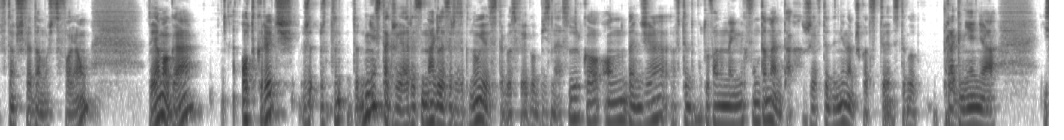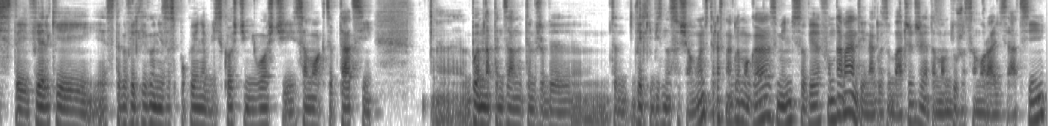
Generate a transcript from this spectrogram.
w tę świadomość swoją, to ja mogę odkryć, że, że to, to, nie jest tak, że ja nagle zrezygnuję z tego swojego biznesu, tylko on będzie wtedy budowany na innych fundamentach, że ja wtedy nie na przykład z, ty, z tego pragnienia i z tej wielkiej, z tego wielkiego niezaspokojenia bliskości, miłości, samoakceptacji e, byłem napędzany tym, żeby ten wielki biznes osiągnąć. Teraz nagle mogę zmienić sobie fundamenty i nagle zobaczyć, że ja tam mam dużo samorealizacji,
